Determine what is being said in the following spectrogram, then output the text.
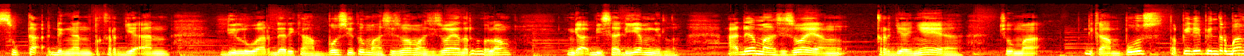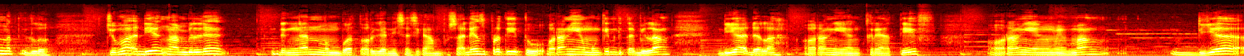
suka dengan pekerjaan di luar dari kampus itu mahasiswa-mahasiswa yang tergolong nggak bisa diem gitu loh. Ada mahasiswa yang kerjanya ya cuma di kampus tapi dia pinter banget gitu loh. Cuma dia ngambilnya dengan membuat organisasi kampus. Ada yang seperti itu. Orang yang mungkin kita bilang dia adalah orang yang kreatif, orang yang memang dia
